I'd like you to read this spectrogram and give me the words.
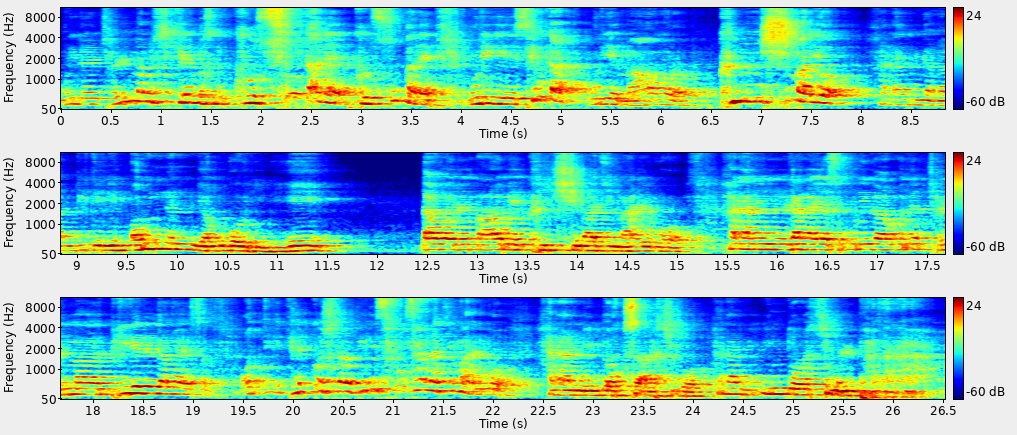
우리를 절망시키는 것은 그 순간에 그 순간에 우리의 생각, 우리의 마음으로 근심하여 하나님 향한 믿음이 없는 영혼이니 나와 의 마음에 근심하지 말고 하나님을 향하여서 우리가 오늘 절망한 미래를 향하여서 어떻게 될 것이라고 미리 상상하지 말고 하나님이 역사하시고 하나님 인도하심을 받아라.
